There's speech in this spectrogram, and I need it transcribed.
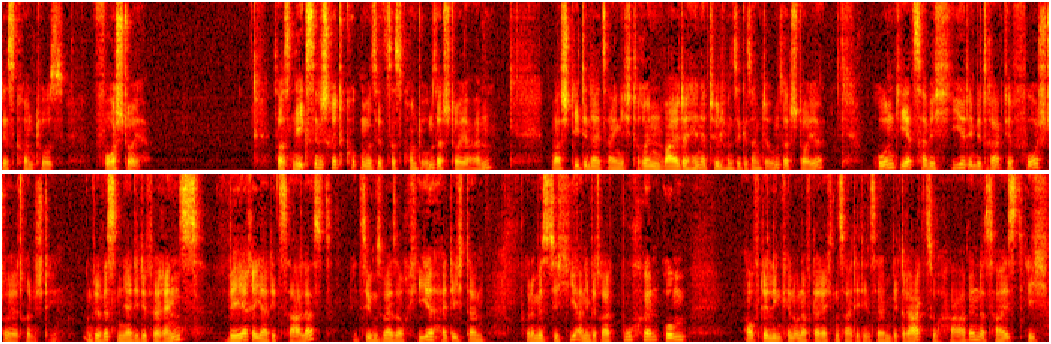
des Kontos Vorsteuer. So, als nächsten Schritt gucken wir uns jetzt das Konto Umsatzsteuer an. Was steht denn da jetzt eigentlich drin? Weiterhin natürlich unsere gesamte Umsatzsteuer. Und jetzt habe ich hier den Betrag der Vorsteuer drin stehen. Und wir wissen ja, die Differenz wäre ja die Zahllast beziehungsweise auch hier hätte ich dann oder müsste ich hier einen Betrag buchen, um auf der linken und auf der rechten Seite denselben Betrag zu haben. Das heißt, ich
